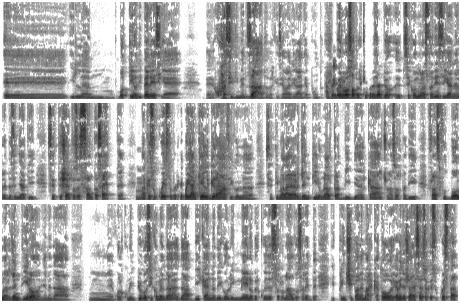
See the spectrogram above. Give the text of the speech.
eh, il um, bottino di Pelé si è, eh, quasi dimezzato perché siamo arrivati appunto. Ah Poi non lo so perché per esempio eh, secondo una statistica ne avrebbe segnati 767, mm. ma anche su questo perché poi anche il grafico, il settimanale argentino, un'altra Bibbia del calcio, una sorta di France Football argentino, gliene dà mm, qualcuno in più, così come da, da Bican dei gol in meno, per cui adesso Ronaldo sarebbe il principale marcatore, capito? Cioè nel senso che su questa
